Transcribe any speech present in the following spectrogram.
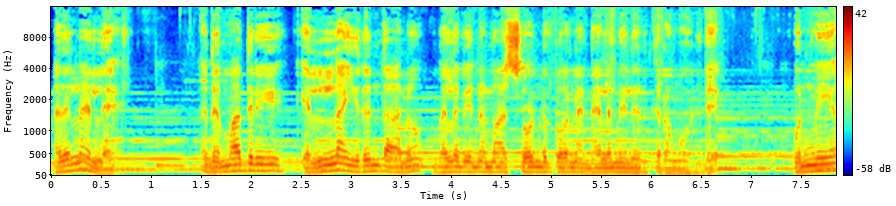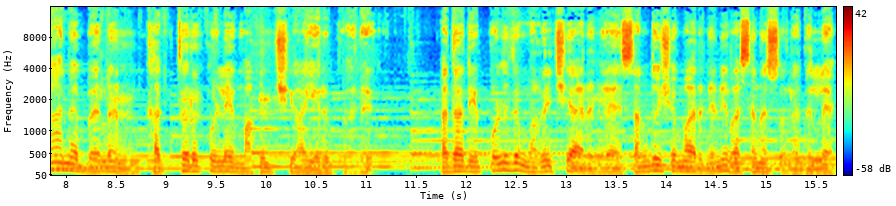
அதெல்லாம் இல்லை. அது மாதிரி எல்லாம் இருந்தாலும் பலவீனமாக சோர்ந்து போன நிலைமையில் இருக்கிறவங்க உண்டு. உண்மையான பலன் கத்தருக்குள்ளே மகிழ்ச்சியாக இருப்பது. அதாவது எப்பொழுதும் மகிழ்ச்சியா இருங்க சந்தோஷமாக இருங்கன்னு வசனம் சொல்றதில்ல.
